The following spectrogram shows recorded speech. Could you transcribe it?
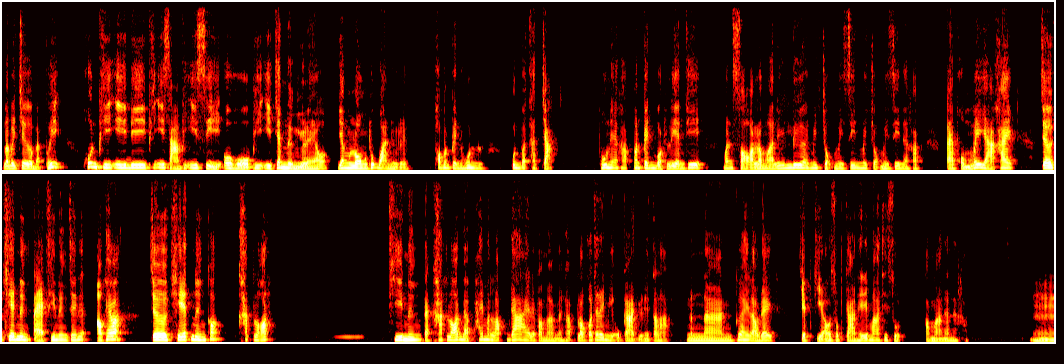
เราไปเจอแบบเฮ้ยหุ้น PE ดี PE สาม PE สี่โอ้โห PE จะหนึ่งอยู่แล้ว ยังลงทุกวันอยู่เลย เพราะมันเป็นหุ้นหุ้นวัฏจักร พวกนี้ครับ มันเป็นบทเรียนที่มันสอนเรามาเรื่อยๆ ไม่จบไม่สิ้น ไม่จบไม่สิ้นนะครับ แต่ผมไม่อยากให้เจอเคสหนึ่งแตกทีหนึ่งเจอเนี่ยเอาแค่ว่าเจอเคสหนึ่งก็คัดลอต ทีหนึ่งแต่คัดลอตแบบให้มันรับได้อะไรประมาณนั้นครับ เราก็จะได้มีโอกาสอยู่ในตลาดนานๆ เพื่อให้เราได้เก็บเกี่ยวประสบการณ์ให้ได้มากที่สุดประมาณนั้นนะครับ อืม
